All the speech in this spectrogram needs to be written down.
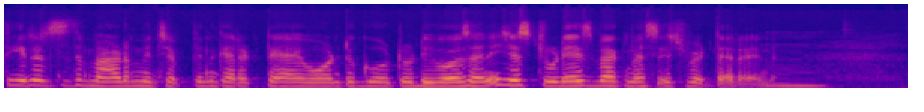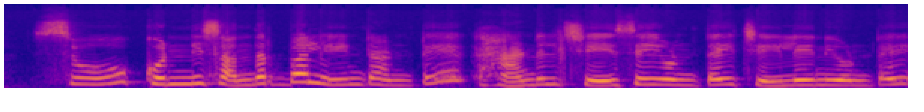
తీరొచ్చితే మేడం మీరు చెప్పింది కరెక్టే I want go to divorce అని just two days back message పెట్టారు ఆయన. సో కొన్ని సందర్భాలు ఏంటంటే హ్యాండిల్ చేసే ఉంటాయి చేయలేని ఉంటాయి.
